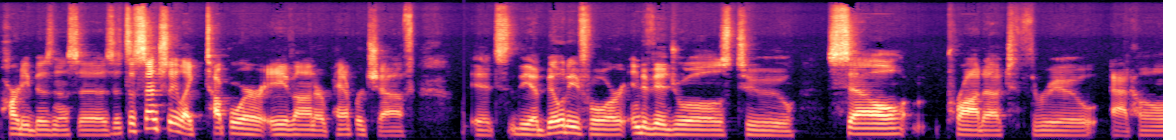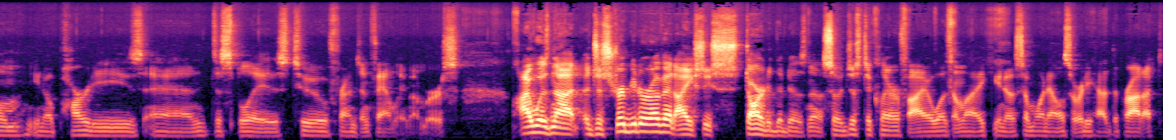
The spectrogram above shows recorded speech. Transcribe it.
party businesses. It's essentially like Tupperware, Avon, or Pampered Chef. It's the ability for individuals to sell product through at home, you know, parties and displays to friends and family members. I was not a distributor of it. I actually started the business. So just to clarify, it wasn't like, you know, someone else already had the product.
